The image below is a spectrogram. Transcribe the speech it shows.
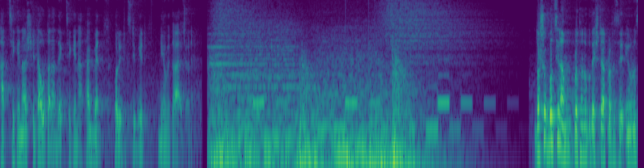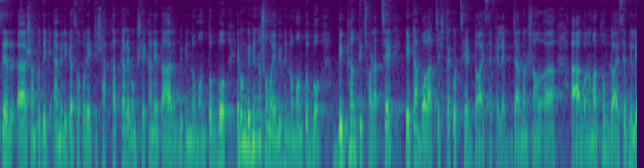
থাকছে কিনা সেটাও তারা দেখছে কিনা। থাকবেন পলিটিক্স টিভির নিয়মিত আয়োজনে। দর্শক, বলছিলাম, প্রধান উপদেষ্টা প্রফেসর ইউনুসের সাম্প্রতিক আমেরিকা সফরে একটি সাক্ষাৎকার এবং সেখানে তার বিভিন্ন মন্তব্য এবং বিভিন্ন সময়ে বিভিন্ন মন্তব্য বিভ্রান্তি ছড়াচ্ছে। এটা বলার চেষ্টা করছে ডয়েসে ভেলে জার্মান গণমাধ্যম ডয়েসে ভেলে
